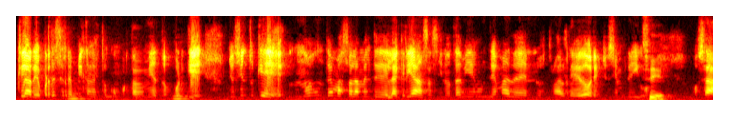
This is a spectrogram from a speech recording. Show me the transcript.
claro, y aparte se replican estos comportamientos, porque yo siento que no es un tema solamente de la crianza, sino también es un tema de nuestros alrededores. Yo siempre digo, Sí, o sea,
